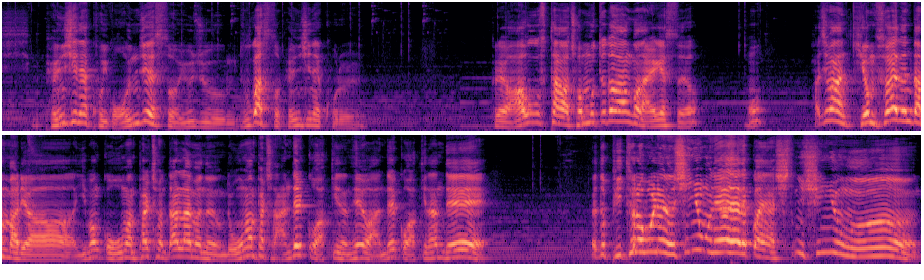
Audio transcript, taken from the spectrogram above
씨, 변신 에코 이거 언제 했어 요즘 누가 써 변신 에코를 그래요 아우구스타가 전무 뜯어간 건 알겠어요 어? 하지만 기염 써야 된단 말이야. 이번 거 5만 8천 달라면은 근데 5만 8천 안 될 것 같기는 해요. 안 될 것 같긴 한데 또 비틀어 보려는 신용은 해야 될 거 아니야. 신 신용은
